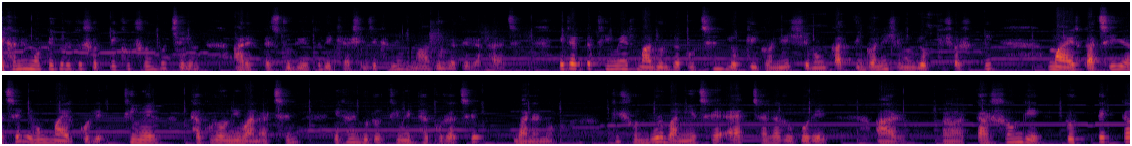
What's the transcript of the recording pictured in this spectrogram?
এখানের মূর্তিগুলো তো সত্যি খুব সুন্দর ছিল আর একটা স্টুডিওতে দেখে আসি যেখানে মা দুর্গাদের রাখা আছে। এটা একটা থিমের মা দুর্গা করছেন, লক্ষ্মী গণেশ এবং কার্তিক গণেশ এবং লক্ষ্মী সরস্বতী মায়ের কাছেই আছে এবং মায়ের কোলে। থিমের ঠাকুর উনি বানাচ্ছেন। এখানে দুটো থিমের ঠাকুর আছে বানানো। কি সুন্দর বানিয়েছে এক চালার উপরে আর তার সঙ্গে প্রত্যেকটা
